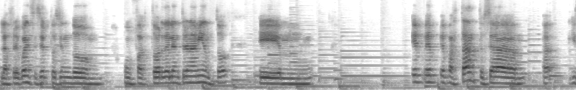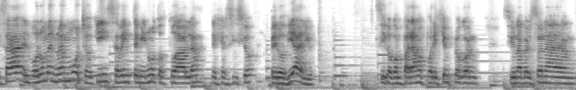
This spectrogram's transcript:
la frecuencia, ¿cierto? Siendo un factor del entrenamiento, eh, es, es, es, bastante, o sea, quizás el volumen no es mucho, 15, 20 minutos tú hablas de ejercicio, pero diario. Si lo comparamos, por ejemplo, con si una persona,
